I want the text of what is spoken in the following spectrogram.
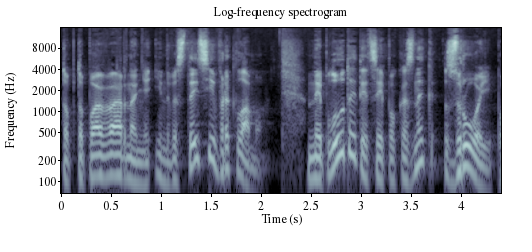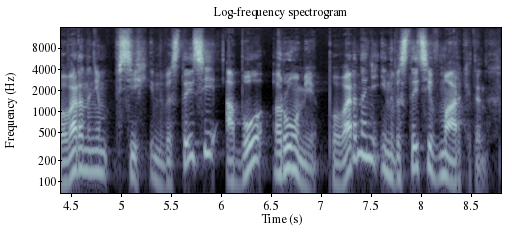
тобто повернення інвестицій в рекламу. Не плутайте цей показник з ROI – поверненням всіх інвестицій, або ROMI – повернення інвестицій в маркетинг.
